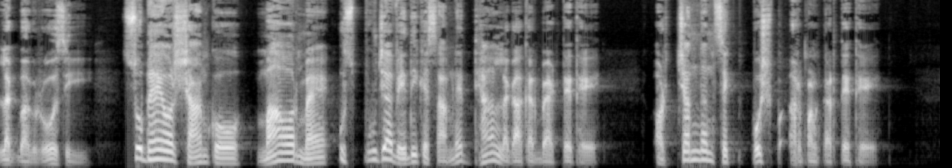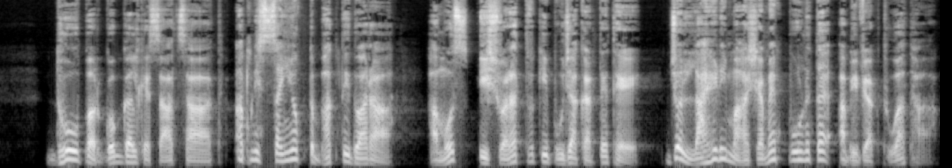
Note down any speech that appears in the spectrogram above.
लगभग रोज ही सुबह और शाम को माँ और मैं उस पूजा वेदी के सामने ध्यान लगाकर बैठते थे और चंदन सिक्त पुष्प अर्पण करते थे। धूप और गुग्गल के साथ साथ अपनी संयुक्त भक्ति द्वारा हम उस ईश्वरत्व की पूजा करते थे जो लाहिड़ी महाशय में पूर्णतः अभिव्यक्त हुआ था।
